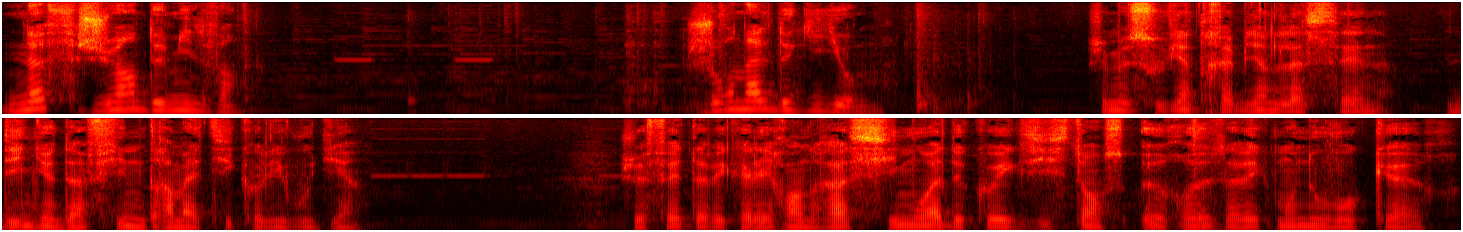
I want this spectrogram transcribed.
9 juin 2020. Journal de Guillaume. Je me souviens très bien de la scène, digne d'un film dramatique hollywoodien. Je fête avec Alejandra six mois de coexistence heureuse avec mon nouveau cœur.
